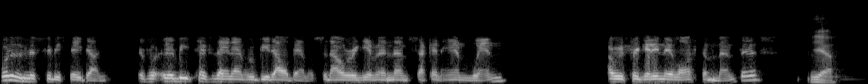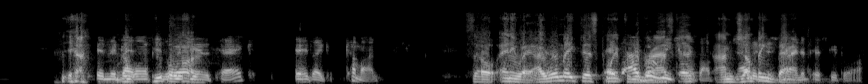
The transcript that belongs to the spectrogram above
what has Mississippi State done? If they beat Texas A&M, who beat Alabama, so now we're giving them secondhand wins. Are we forgetting they lost to Memphis Yeah. Yeah. and they got lost to people are. Louisiana Tech? And like, come on. So anyway, I will make this point for I- I will reach Nebraska. at that point. I'm Now jumping back. Trying to piss people off.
